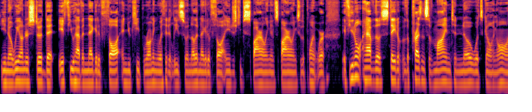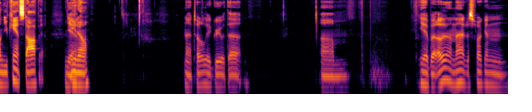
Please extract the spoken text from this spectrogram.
You know, we understood that if you have a negative thought and you keep running with it, it leads to another negative thought, and you just keep spiraling and spiraling to the point where if you don't have the state of the presence of mind to know what's going on, you can't stop it. Yeah. You know, No, I totally agree with that. Um, yeah, but other than that, just fucking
